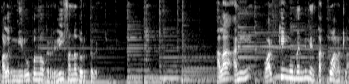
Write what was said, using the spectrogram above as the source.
వాళ్ళకి మీ రూపంలో ఒక రిలీఫ్ అన్న దొరుకుతుంది. అలా అని వర్కింగ్ ఉమెన్ని నేను తక్కువ అనట్లా.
